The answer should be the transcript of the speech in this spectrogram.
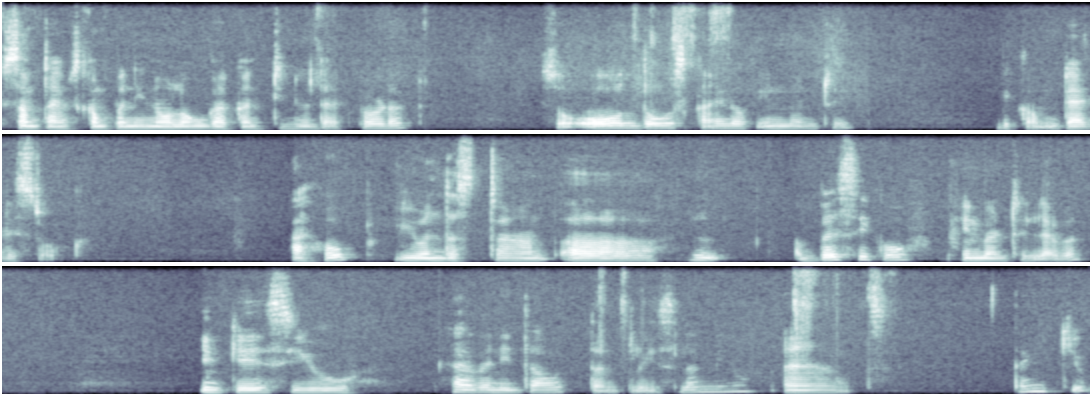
sometimes company no longer continue that product. So all those kind of inventory become dead stock I hope you understand uh, a basic of inventory level. In case you have any doubt then please let me know. And thank you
